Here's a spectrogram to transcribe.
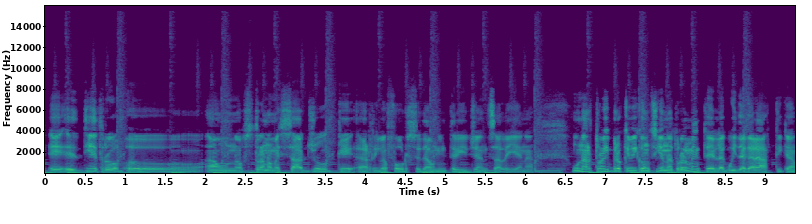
e, dietro uh, a uno strano messaggio che arriva forse da un'intelligenza aliena. Un altro libro che vi consiglio naturalmente è La Guida Galattica,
